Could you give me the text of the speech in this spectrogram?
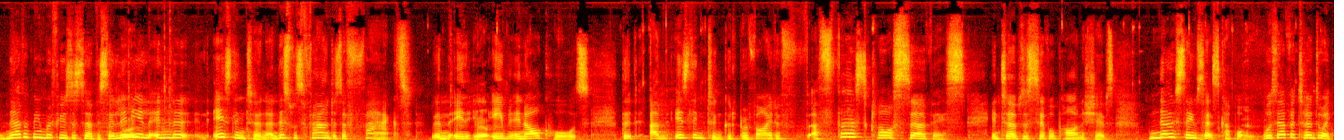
Never been refused a service. So Lydia right. in the Islington, and this was found as a fact, in, in, yep. even in our courts, that um, Islington could provide a, a first-class service in terms of civil partnerships. No same-sex couple was ever turned away.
